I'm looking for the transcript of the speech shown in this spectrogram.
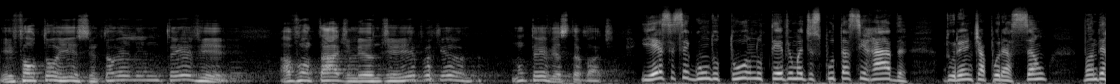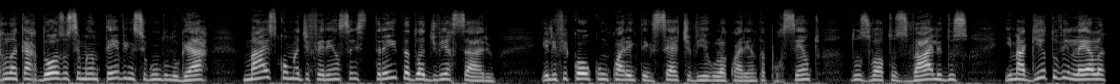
E faltou isso. Então ele não teve a vontade mesmo de ir, porque não teve esse debate. E esse segundo turno teve uma disputa acirrada. Durante a apuração, Vanderlan Cardoso se manteve em segundo lugar, mas com uma diferença estreita do adversário. Ele ficou com 47,40% dos votos válidos e Maguito Vilela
